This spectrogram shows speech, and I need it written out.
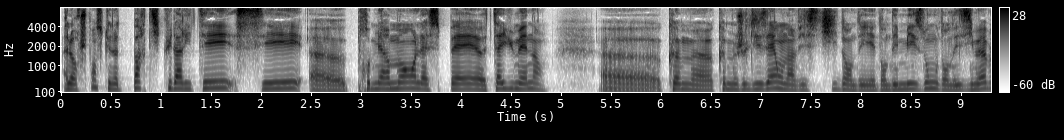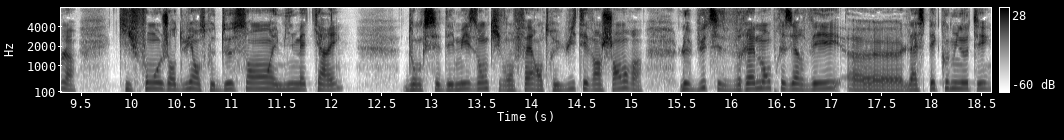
Alors, je pense que notre particularité, c'est euh, premièrement l'aspect euh, taille humaine. Comme comme je le disais, on investit dans des dans des maisons ou dans des immeubles qui font aujourd'hui entre 200 et 1000 mètres carrés. Donc c'est des maisons qui vont faire entre 8 et 20 chambres. Le but c'est de vraiment préserver l'aspect communauté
